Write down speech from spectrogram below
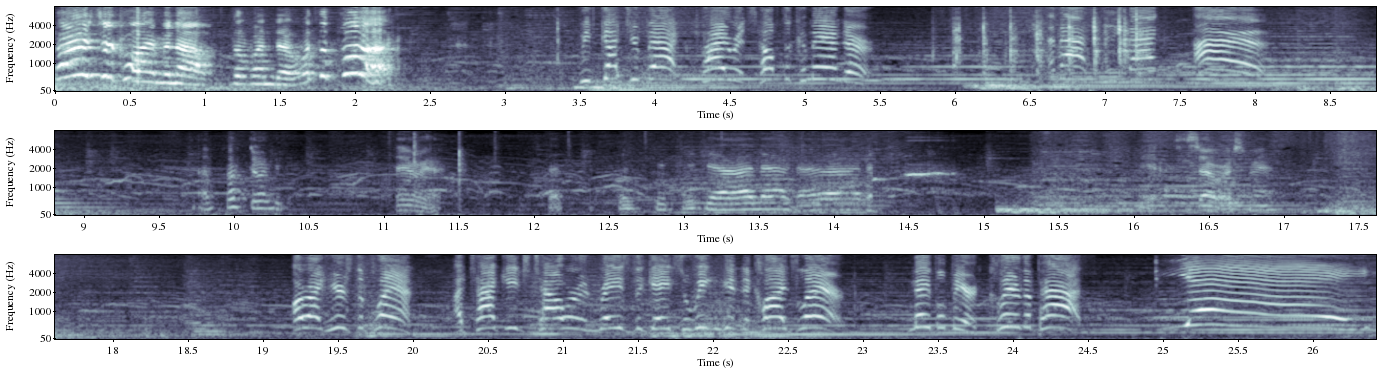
Pirates are climbing up the window. What the fuck? We've got your back! Pirates, help the commander! Fuck, do I- There we are. Yeah, Star Wars, man. Alright, here's the plan. Attack each tower and raise the gate so we can get into Clyde's lair. Maplebeard, clear the path! Yay!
